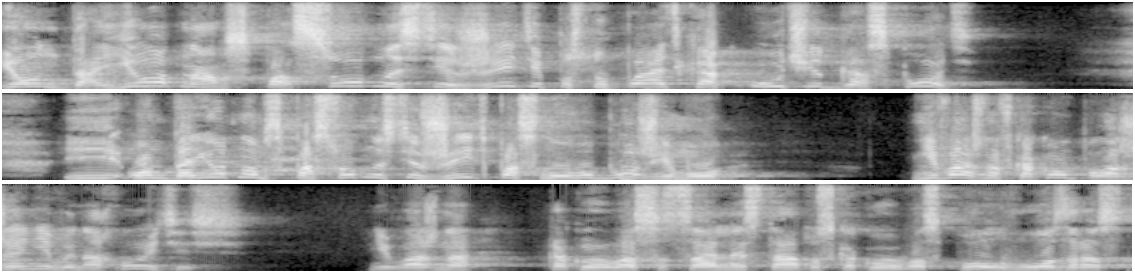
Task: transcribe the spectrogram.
и Он дает нам способности жить и поступать, как учит Господь. И Он дает нам способности жить по Слову Божьему. Неважно, в каком положении вы находитесь, неважно, какой у вас социальный статус, какой у вас пол, возраст,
